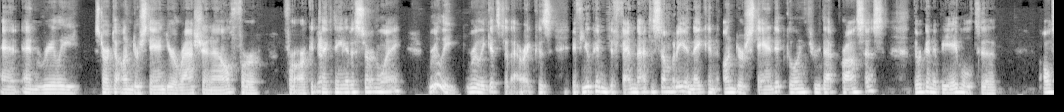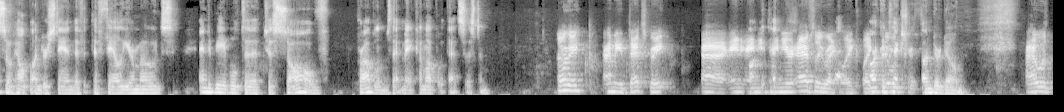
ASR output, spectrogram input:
and and really start to understand your rationale for for architecting yep. it a certain way really really gets to that right? Because if you can defend that to somebody and they can understand it going through that process they're going to be able to also help understand the, the failure modes and to be able to to solve problems that may come up with that system. Okay. I mean that's great. Uh, and, and, and, you're absolutely right. Like like architecture thunderdome. I would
